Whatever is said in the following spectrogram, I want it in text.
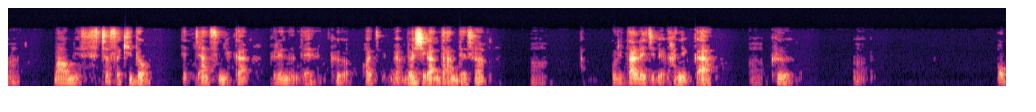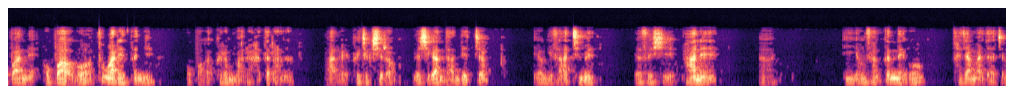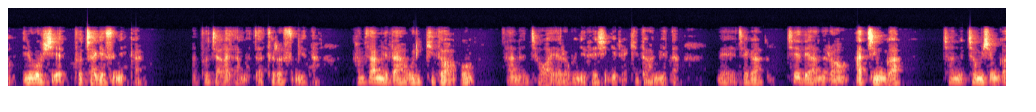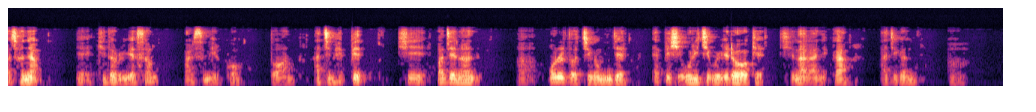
마음이 스쳐서 기도했지 않습니까? 그랬는데 그 어제 몇 시간도 안 돼서 어, 우리 딸네 집에 가니까 어, 그 어, 오빠네 오빠하고 통화를 했더니 오빠가 그런 말을 하더라는 말을 그 즉시로 몇 시간도 안 됐죠. 여기서 아침에 6시 반에 어, 이 영상 끝내고 가자마자죠. 7시에 도착했으니까 도착하자마자 들었습니다. 감사합니다. 우리 기도하고 사는 저와 여러분이 되시기를 기도합니다. 네, 제가 최대한으로 아침과 전, 점심과 저녁 예, 기도를 위해서 말씀 읽고 또한 아침 햇빛이 어제는 어, 오늘도 지금 이제 햇빛이 우리 집을 이렇게 지나가니까 아직은 어,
